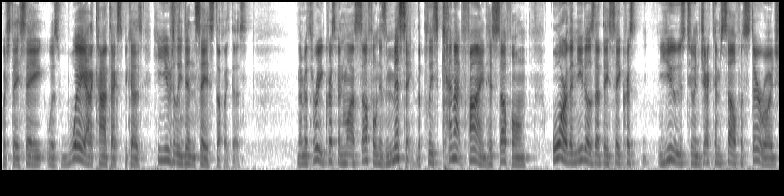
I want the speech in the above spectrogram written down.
which they say was way out of context because he usually didn't say stuff like this. Number three, Chris Benoit's cell phone is missing. The police cannot find his cell phone or the needles that they say Chris used to inject himself with steroids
